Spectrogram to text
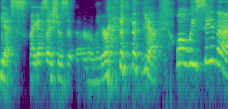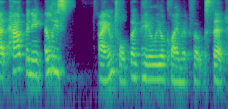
Yes, I guess I should have said that earlier. yeah. Well, we see that happening, at least I am told by paleoclimate folks, that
